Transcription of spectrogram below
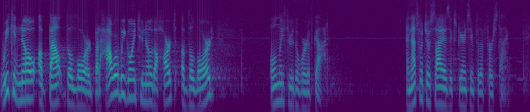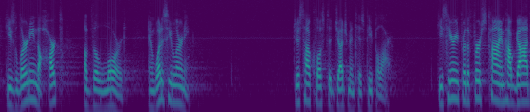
We can know about the Lord, but how are we going to know the heart of the Lord? Only through the Word of God. And that's what Josiah is experiencing for the first time. He's learning the heart of the Lord. And what is he learning? Just how close to judgment his people are. He's hearing for the first time how God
